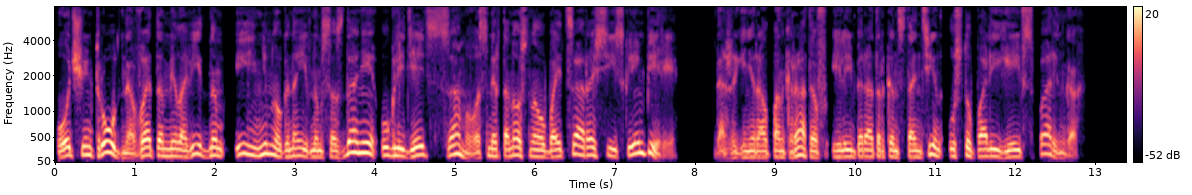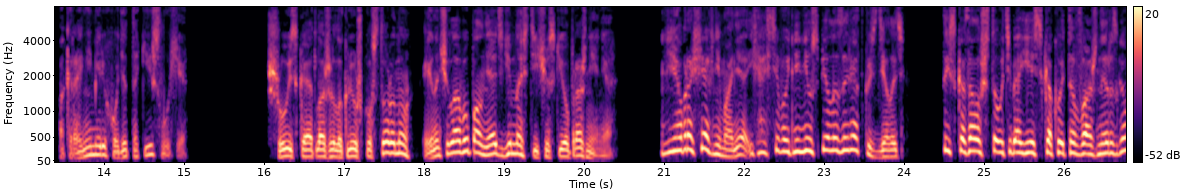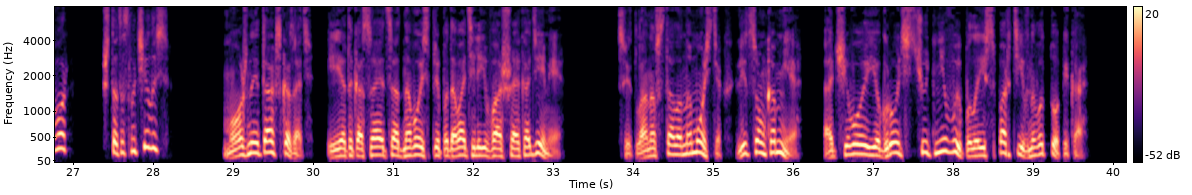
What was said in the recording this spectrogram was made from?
Очень трудно в этом миловидном и немного наивном создании углядеть самого смертоносного бойца Российской империи. Даже генерал Панкратов или император Константин уступали ей в спаррингах. По крайней мере, ходят такие слухи. Шуйская отложила клюшку в сторону и начала выполнять гимнастические упражнения. «Не обращай внимания, я сегодня не успела зарядку сделать. Ты сказал, что у тебя есть какой-то важный разговор? Что-то случилось?» «Можно и так сказать. И это касается одного из преподавателей вашей академии». Светлана встала на мостик, лицом ко мне, отчего ее грудь чуть не выпала из спортивного топика.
